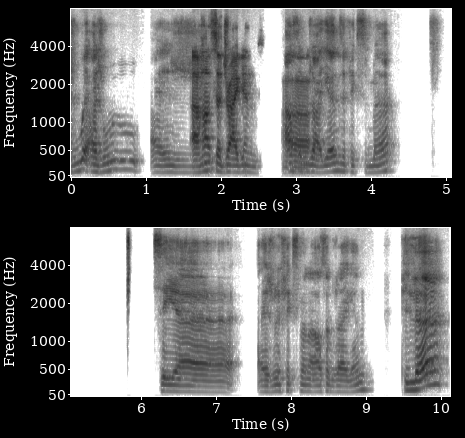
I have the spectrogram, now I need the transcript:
joué, elle joue, elle joue Ah, House of Dragons. House of Ah, Dragons, effectivement. C'est. Euh, elle dans House of Dragons. Puis là.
